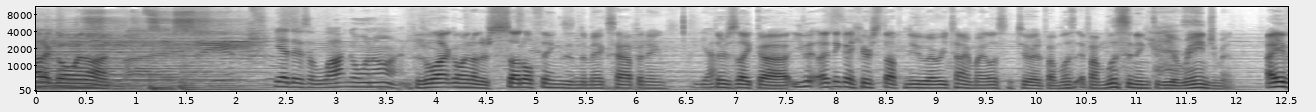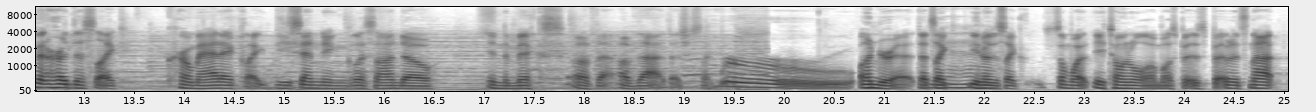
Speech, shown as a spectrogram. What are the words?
lot of going on. yeah, there's a lot going on. There's a lot going on. There's subtle things in the mix happening. Yeah. There's like uh, even I think I hear stuff new every time I listen to it. If I'm lis- if I'm listening to the arrangement, I even heard this like chromatic like descending glissando in the mix of that of that. That's just like under it. That's like you know Yeah. just like somewhat atonal almost, but it's but it's not.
